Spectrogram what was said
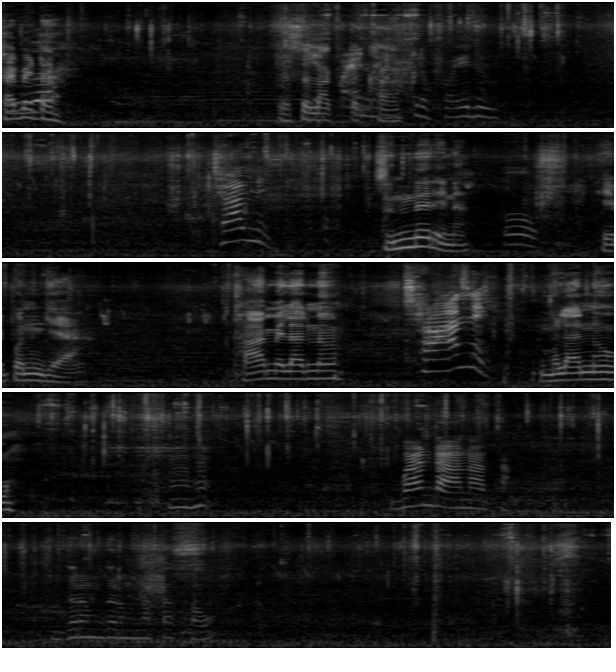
खा बेटा. कसं लागतं खा. छान सुंदर आहे ना? हो. हे पण घ्या. खा मुलांनो. मुलांनो. आणा आता गरम गरम नका खाऊ मला खावत वाटतं तेवढं या हम्म? मला पण वाटतं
